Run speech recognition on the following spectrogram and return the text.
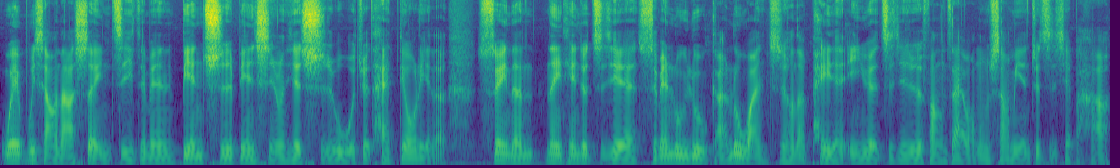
我也不想要拿摄影机这边边吃边形容一些食物，我觉得太丢脸了。所以呢，那一天就直接随便录一录，赶快录完之后呢，配一点音乐，直接就是放在网络上面，就直接把它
